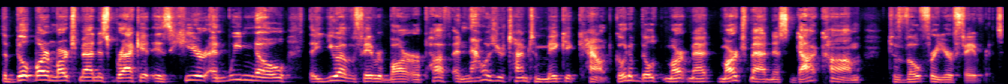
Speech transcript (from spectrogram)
The Built Bar March Madness bracket is here, and we know that you have a favorite bar or puff, and now is your time to make it count. Go to builtmarchmadness.com to vote for your favorites.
